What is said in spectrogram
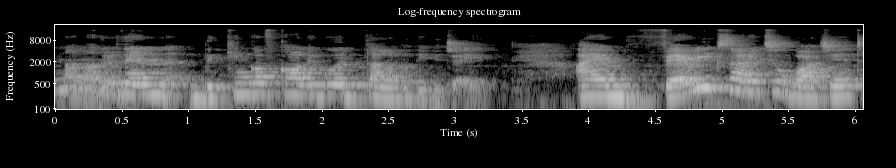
none other than the king of Kollywood, Thalapathy Vijay. I am very excited to watch it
